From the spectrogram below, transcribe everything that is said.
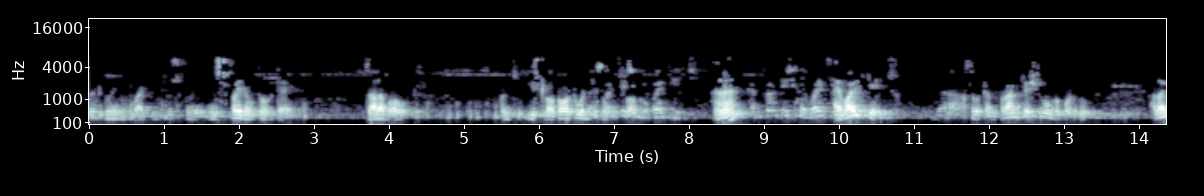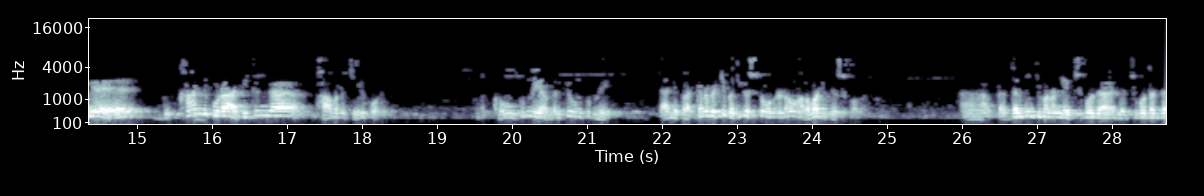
పెట్టుకుని వాటిని చూసుకుని ఇన్స్పైర్ అవుతూ ఉంటే చాలా బాగుంటుంది. మంచి ఈ శ్లోకం అటువంటి అవాయిడ్ చేయొచ్చు. అసలు కన్ఫ్రాంటేషన్ ఉండకూడదు. అలాగే దుఃఖాన్ని కూడా అధికంగా భావన చేయకూడదు. దుఃఖం ఉంటుంది అందరికీ ఉంటుంది. దాన్ని ప్రక్కన పెట్టి బతికిస్తూ ఉండడం అలవాటు చేసుకోవాలి. పెద్దల నుంచి మనం నేర్చుకోదా నేర్చుకోదగ్గ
